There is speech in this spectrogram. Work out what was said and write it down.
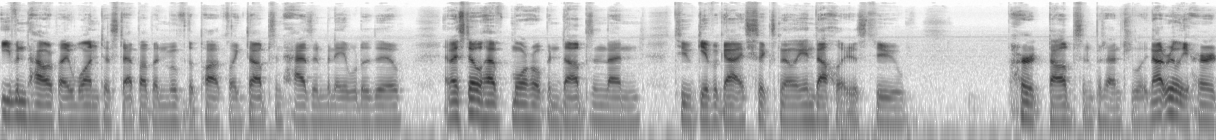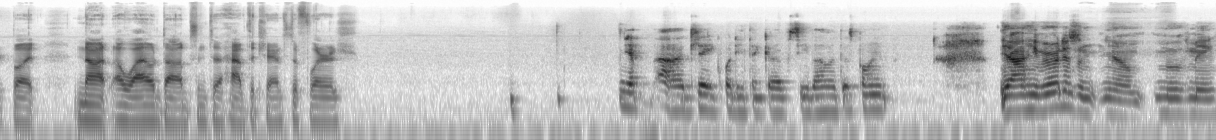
even power play one to step up and move the puck like Dobson hasn't been able to do. And I still have more hope in Dobson than to give a guy six million dollars to hurt Dobson potentially. Not really hurt, but not allow Dobson to have the chance to flourish. Yep, uh, Jake, what do you think of Sevo at this point? Yeah, he really doesn't, you know, move me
